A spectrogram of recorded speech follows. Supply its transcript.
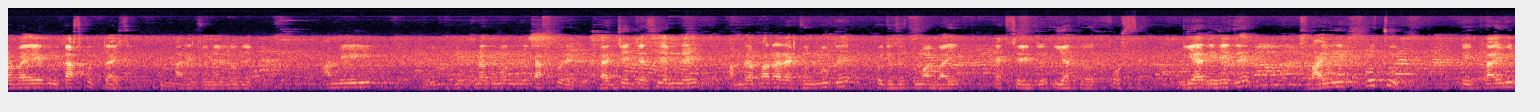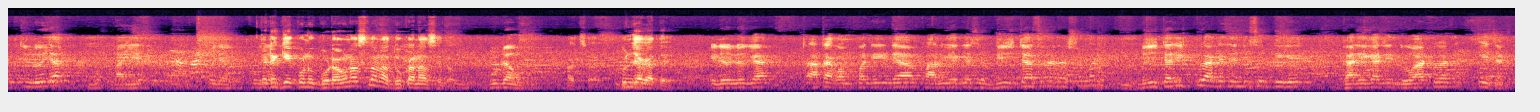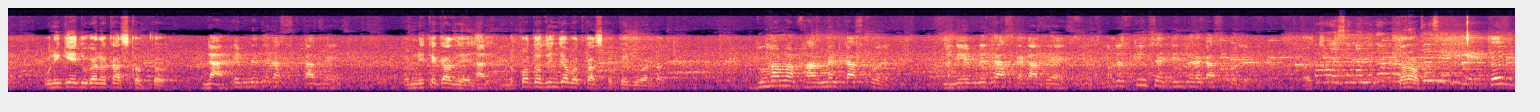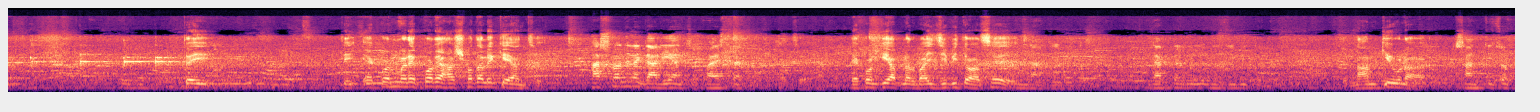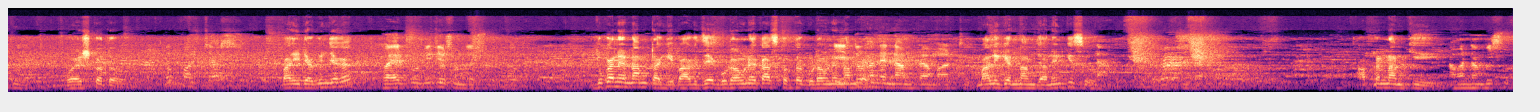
আমার ভাই কাজ করতে আসছে আরেকজনের লোকে। আমি লোকনাথ মন্দিরে কাজ করে রাজ্যে যাচ্ছি এমনি আমরা পাড়ার একজন লোকে বলতেছে তোমার ভাই অ্যাক্সিডেন্ট ইয়াতে পড়ছে। ইয়া দেখে যে ভাইয়ে প্রচুর। এই প্লাইউডটি লইয়া ভাইয়ের এটা কি কোনো গোডাউন আসলো না দোকান আসলো? গুডাউন। আচ্ছা কোন জায়গাতে? এটা হইল গিয়া টাটা কোম্পানিটা পার হয়ে গেছে। ব্রিজটা আছে না রেশনবাড়ি ব্রিজটার একটু আগে যে নিচের দিকে গাড়ি গাড়ি ধোয়া টোয়া এই জায়গা উনি কি এই দোকানে কাজ করতো? না এমনিতে কাজ কাজ দেয় এমনিতে কাজে। মানে কতদিন যাবৎ কাজ করতো এই দোকানটা? দুহামা ফার্মের কাজ করে। মানে এমনিতে আজকে কাজে আছে ওদের তিন চার দিন ধরে কাজ করে। আচ্ছা। তো এই তো এখন মানে পরে হাসপাতালে কে আনছে? হাসপাতালে গাড়ি আনছে ফায়ার সার্ভিস আচ্ছা এখন কি আপনার ভাই জীবিত আছে? না জীবিত ডাক্তার বলে যে জীবিত। নাম কি ওনার? শান্তি চক্র। বয়স কত? ও পঞ্চাশ। বাড়িটা কোন জায়গা খয়েরপুর দোকানের নামটা কি? বা যে গোডাউনে কাজ করতো গোডাউনের নাম দোকানের নামটা আমার ঠিক মালিকের নাম জানেন কিছু? না আপনার নাম কি? আমার নাম বিষ্ণু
